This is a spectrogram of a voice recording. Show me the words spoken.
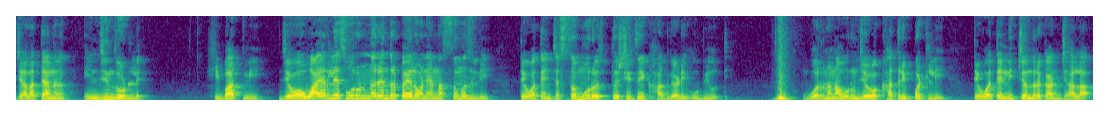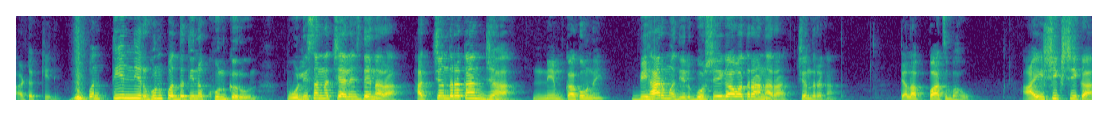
ज्याला त्यानं इंजिन जोडले ही बातमी जेव्हा वायरलेसवरून नरेंद्र पहलवान यांना समजली तेव्हा त्यांच्या समोरच तशीच एक हातगाडी उभी होती. वर्णनावरून जेव्हा खात्री पटली तेव्हा त्यांनी चंद्रकांत झाला अटक केली. पण ती निर्घुण पद्धतीनं खून करून पोलिसांना चॅलेंज देणारा हा चंद्रकांत झा नेमका कोण आहे? बिहारमधील घोषे गावात राहणारा चंद्रकांत. त्याला पाच भाऊ आई शिक्षिका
